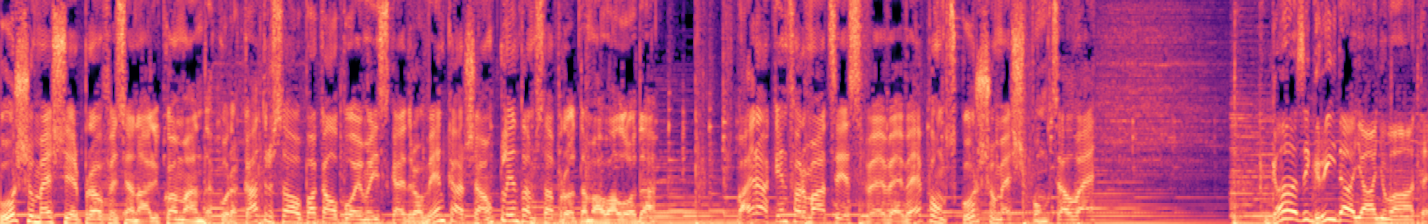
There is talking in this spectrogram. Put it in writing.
Kuršu mežs ir profesionāļu komanda, kura katru savu pakalpojumu izskaidro vienkāršā un klientam saprotamā valodā. Vairāk informācijas www.kuršumežs.lv Gāzi grīdā jāņu māte,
